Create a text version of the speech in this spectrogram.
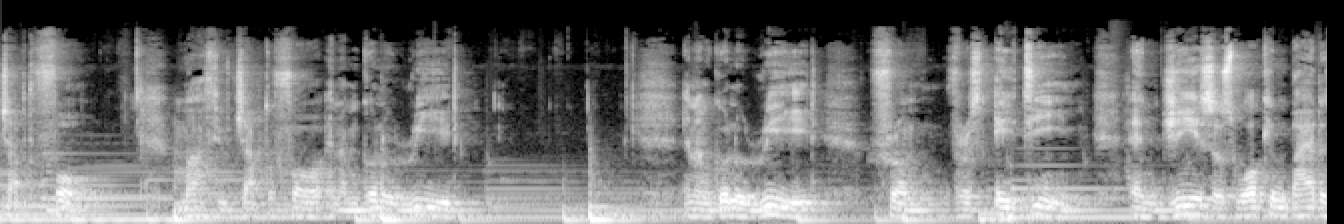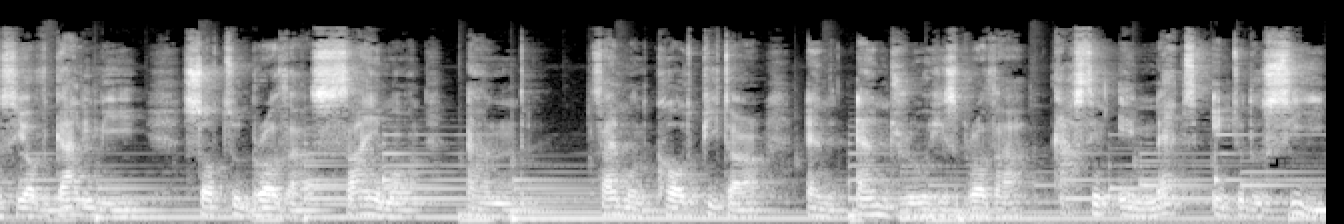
chapter 4. Matthew chapter 4, and I'm going to read and I'm going to read from verse 18. And Jesus, walking by the Sea of Galilee, saw two brothers, Simon and Simon called Peter and Andrew his brother, casting a net into the sea,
